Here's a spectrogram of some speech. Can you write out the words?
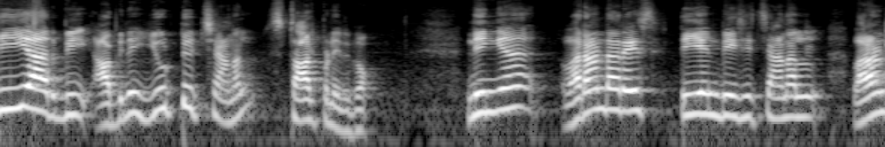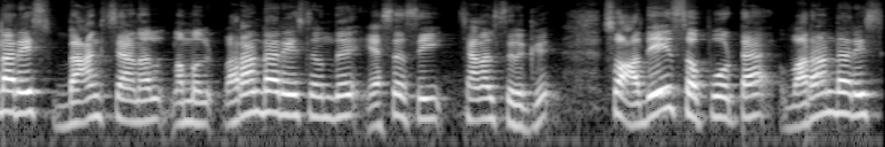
டிஆர்பி அப்படின்னு யூடியூப் சேனல் ஸ்டார்ட் பண்ணியிருக்கோம். நீங்கள் Veranda Race TNPSC channel Veranda Race bank channel நம்ம வராண்டா ரேஸ்லேருந்து எஸ்எஸ்சி சேனல்ஸ் இருக்குது ஸோ அதே சப்போர்ட்டை வராண்டா ரேஸ்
